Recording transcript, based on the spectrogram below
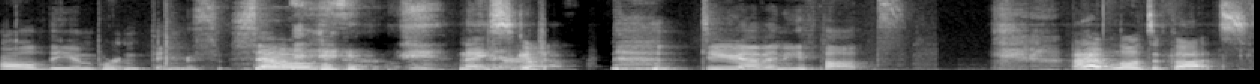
all of the important things. So nice. Good job. Do you have any thoughts? I have loads of thoughts.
